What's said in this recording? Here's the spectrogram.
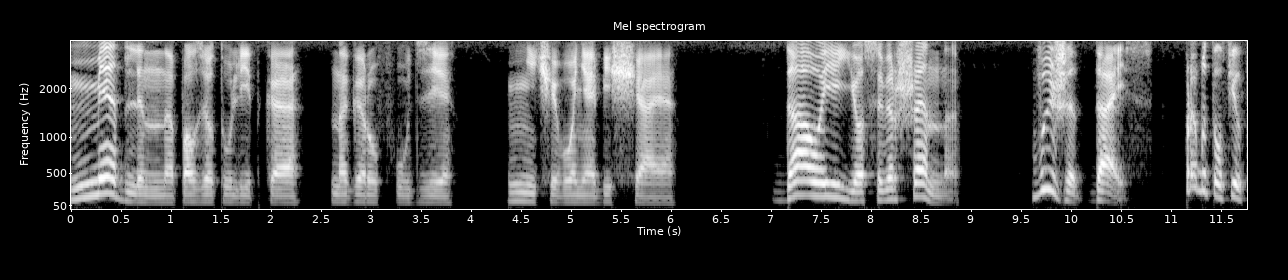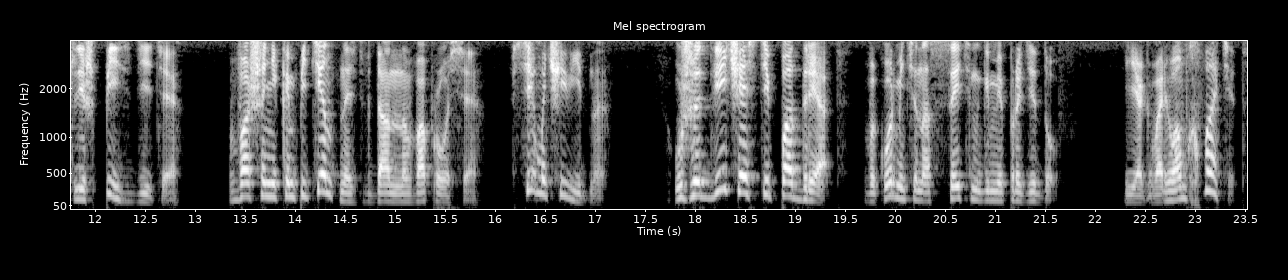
Медленно ползет улитка на гору Фудзи, ничего не обещая. Дао ее совершенно. Вы же, Дайс, про Battlefield лишь пиздите. Ваша некомпетентность в данном вопросе всем очевидна. Уже две части подряд вы кормите нас сеттингами про дедов. Я говорю вам, хватит.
